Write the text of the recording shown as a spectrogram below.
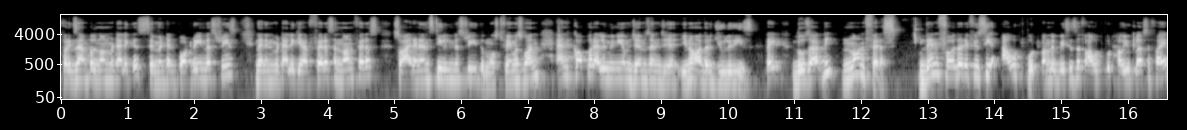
For example, non-metallic is cement and pottery industries. Then in metallic, you have ferrous and non-ferrous. So iron and steel industry, the most famous one. And copper, aluminium, gems and, you know, other jewelries, right? Those are the non-ferrous. Then further, if you see output on the basis of output, how you classify.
